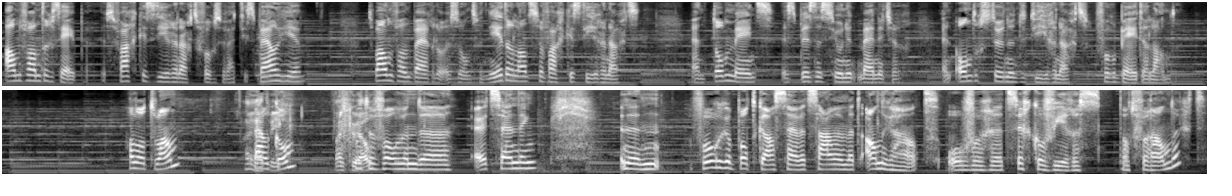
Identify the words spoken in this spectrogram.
Anne van der Zijpen is varkensdierenarts voor Zoetis België. Twan van Berlo is onze Nederlandse varkensdierenarts. En Tom Meins is business unit manager en ondersteunende dierenarts voor beide landen. Hallo Twan, Hoi, welkom. Dankjewel. voor de volgende uitzending. In een vorige podcast hebben we het samen met Anne gehad over het circovirus dat verandert.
